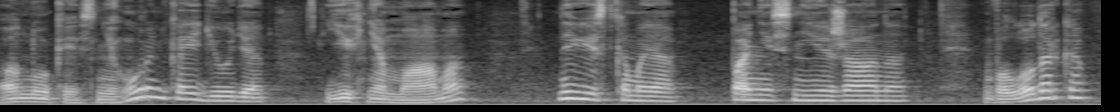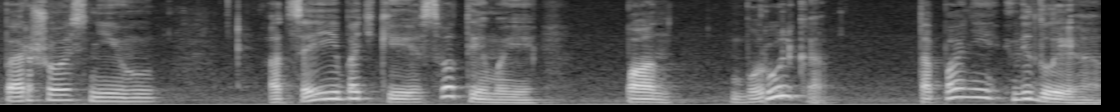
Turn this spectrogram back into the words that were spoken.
онуки Снігуронька і Дюдя, їхня мама, невістка моя, пані Сніжана, володарка першого снігу. А це її батьки, свати мої, пан Бурулька та пані Відлига.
